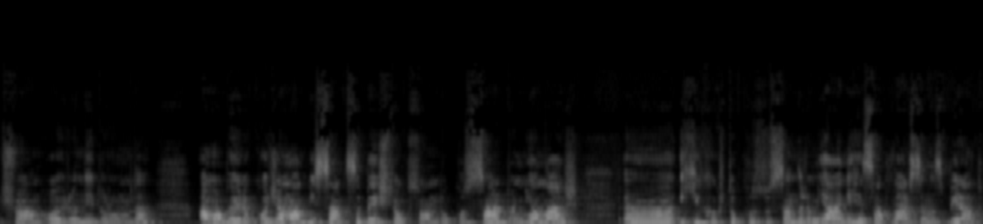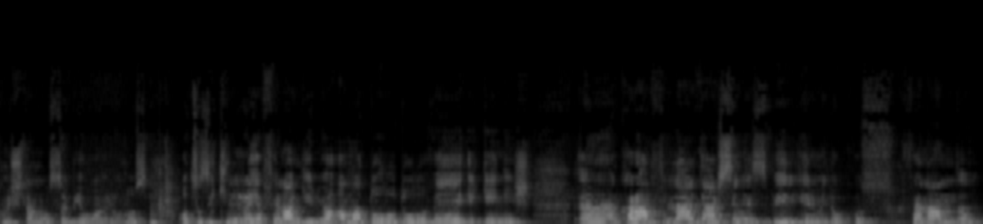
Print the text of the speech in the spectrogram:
şu an euro ne durumda. Ama böyle kocaman bir saksı 5.99. Sardunyalar 2.49'du e, sanırım. Yani hesaplarsanız 1.60'dan olsa bir euronuz 32 liraya falan geliyor. Ama dolu dolu ve geniş. Ee, karanfiller derseniz 1.29 falandı.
